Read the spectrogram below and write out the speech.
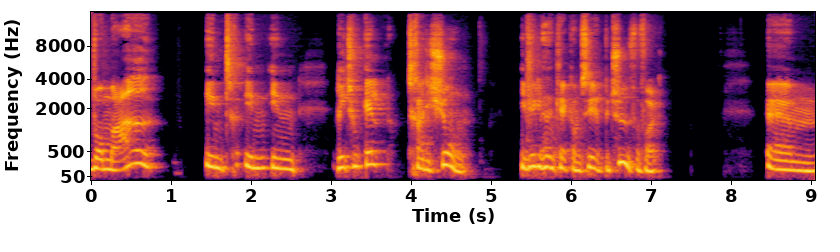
hvor meget en, en, en rituel tradition i virkeligheden kan komme til at betyde for folk. Øhm,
